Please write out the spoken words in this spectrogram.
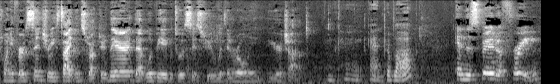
21st Century site instructor there that would be able to assist you with enrolling your child. Okay. And for Block? In the spirit of free,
